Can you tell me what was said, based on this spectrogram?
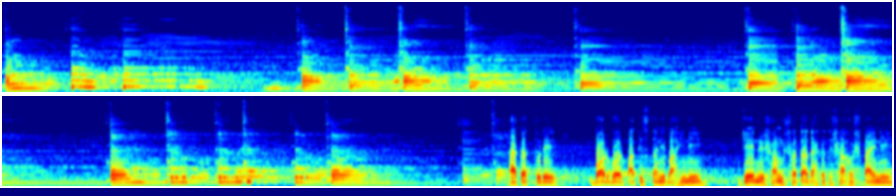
একাত্তরে বর্বর পাকিস্তানি বাহিনী যে নৃশংসতা দেখাতে সাহস পায়নি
